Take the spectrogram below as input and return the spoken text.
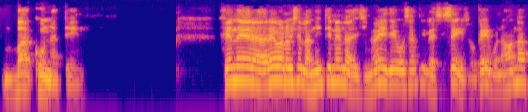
vacúnate. General Arevalo dice, Landín tiene la 19 y Diego Santi la 16. Ok, buena onda.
